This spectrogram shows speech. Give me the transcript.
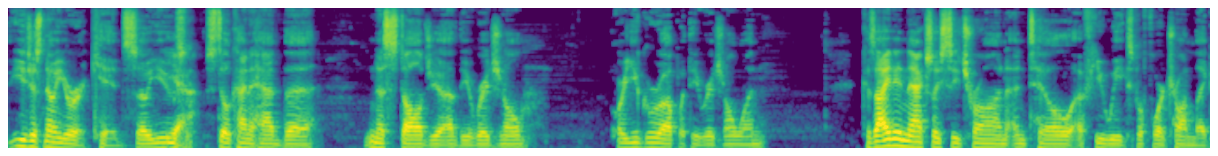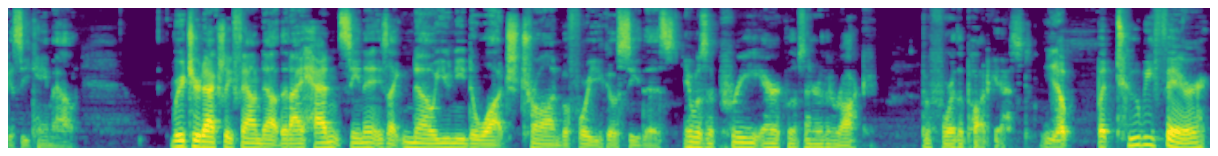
you just know you were a kid, so you Yeah. s- still kind of had the nostalgia of the original, or you grew up with the original one. Because I didn't actually see Tron until a few weeks before Tron Legacy came out. Richard actually found out that I hadn't seen it. He's like, "No, you need to watch Tron before you go see this." It was a pre Eric Lives Under the Rock before the podcast. Yep. But to be fair,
